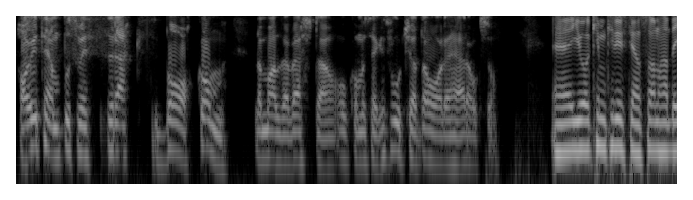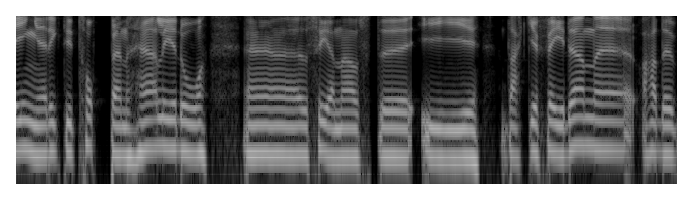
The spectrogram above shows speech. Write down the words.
Har ju tempo som är strax bakom de allra värsta och kommer säkert fortsätta ha det här också. Eh, Joakim Kristiansson hade ingen riktigt toppenhelg då eh, senast eh, i Dackefejden. Eh, hade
